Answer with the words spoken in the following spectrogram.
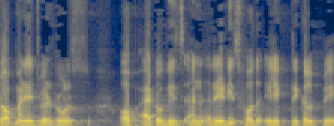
top management roles of auto biz and readies for the electrical play.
